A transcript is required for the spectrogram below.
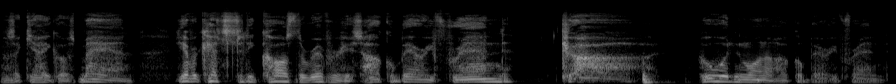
I was like, "Yeah." He goes, "Man, you ever catch that he calls the river his huckleberry friend? God, who wouldn't want a huckleberry friend?"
